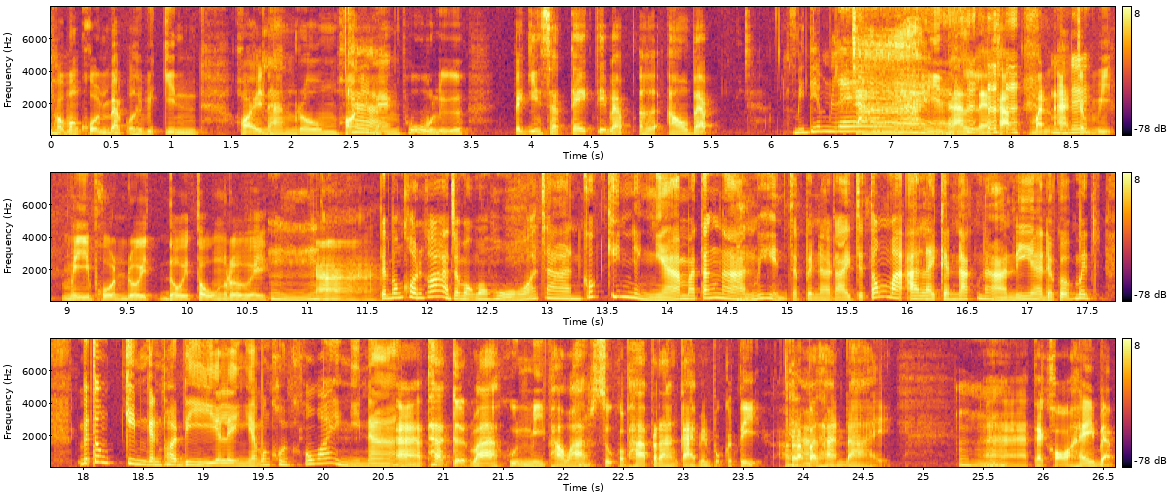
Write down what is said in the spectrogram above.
เพราะบางคนแบบเฮ้ยไปกินหอยนางรมหอยค่ะแมงผู้หรือไปกินสเต็กที่แบบเออเอาแบบ มีเดียมแรใช่ นั่นแหละครับ มันอาจจะมีมีผลโดยโดยตรงเลยอืมอ่าแต่บางคนก็อาจจะบอกว่าโหอาจารย์ก็กินอย่างเงี้ยมาตั้งนานไม่เห็นจะเป็นอะไร จะต้องมาอะไรกันนักหนาเนี่ยเดี๋ยวก็ไม่ไม่ต้องกินกันพอดีอะไรอย่างเงี้ยบางคนเขาก็ว่าอย่างนี้นะอ่าถ้าเกิดว่าคุณมีภาวะสุขภาพร่างกายเป็นปกติค่ะรับประทานได้อืมอ่าแต่ขอให้แบบ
